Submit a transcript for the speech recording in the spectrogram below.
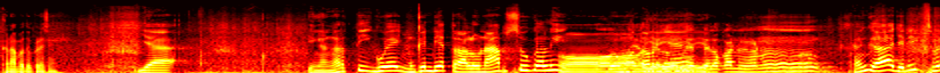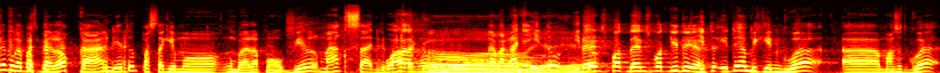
Kenapa tuh crashnya? ya ya nggak ngerti gue mungkin dia terlalu nafsu kali Oh, bawa motornya iya, iya, iya. Belokan enggak jadi sebenarnya bukan pas belokan dia tuh pas lagi mau ngebalap mobil maksa di depan Waduh. mobil. Oh, nah makanya iya, itu iya. itu Blind spot, blind spot gitu ya itu itu yang bikin gua eh, maksud gua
